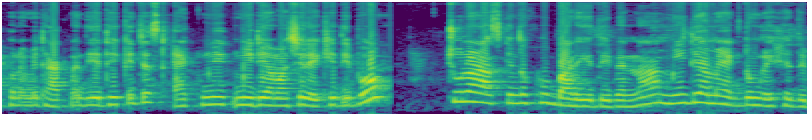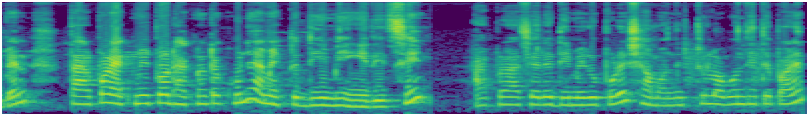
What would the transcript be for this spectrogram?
এখন আমি ঢাকনা দিয়ে ঢেকে জাস্ট এক মিনিট মিডিয়াম আছে রেখে দিব। চুলার আঁচ কিন্তু খুব বাড়িয়ে দিবেন না, মিডিয়ামে একদম রেখে দিবেন। তারপর এক মিনিট পর ঢাকনাটা খুলে আমি একটা ডিম ভেঙে দিচ্ছি। আপনারা চাইলে ডিমের উপরে সামান্য একটু লবণ দিতে পারেন।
